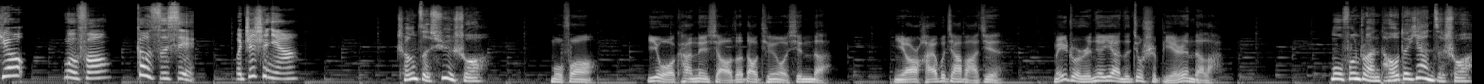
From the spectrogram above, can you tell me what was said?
哟。”沐风够自信，我支持你啊！程子旭说：“沐风，依我看，那小子倒挺有心的。你要是还不加把劲，没准人家燕子就是别人的了。”沐风转头对燕子说：“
